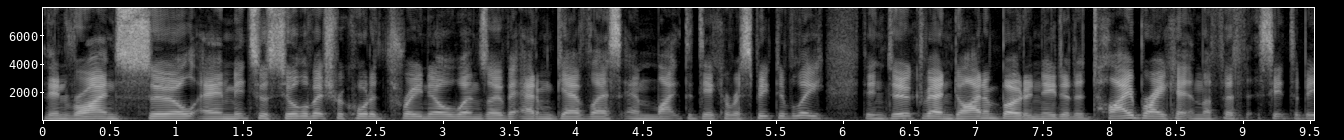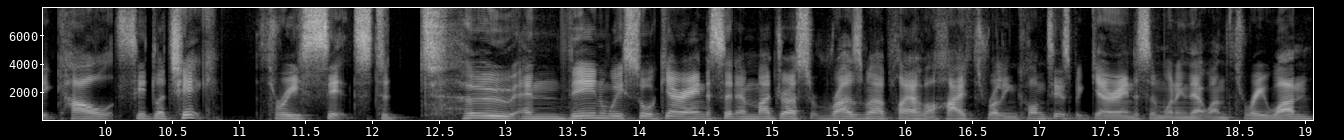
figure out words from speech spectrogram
Then Ryan Searle and Mensur Suljovic recorded 3 0 wins over Adam Gavlas and Mike De Decker, respectively. Then Dirk van Duijvenbode needed a tiebreaker in the fifth set to beat Carl Sedlacek three sets to two. And then we saw Gary Anderson and Madars Razma play up a high thrilling contest, but Gary Anderson winning that one 3 1.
